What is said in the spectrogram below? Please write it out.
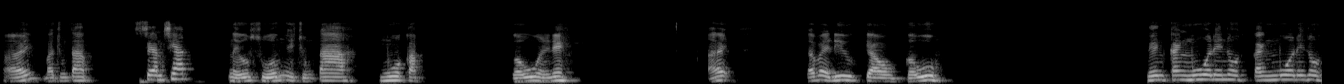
Ấy và chúng ta xem xét, nếu xuống thì chúng ta mua cặp GU này đi. Đấy, đã phải đi kèo GU nên canh mua lên thôi, canh mua lên thôi.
